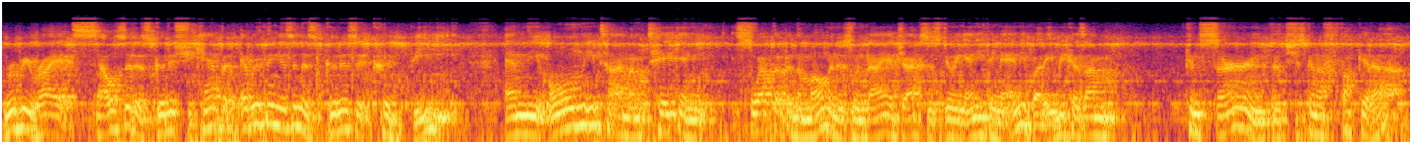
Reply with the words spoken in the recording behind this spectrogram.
Ruby Riot sells it as good as she can, but everything isn't as good as it could be. And the only time I'm taken swept up in the moment is when Nia Jax is doing anything to anybody, because I'm concerned that she's going to fuck it up.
